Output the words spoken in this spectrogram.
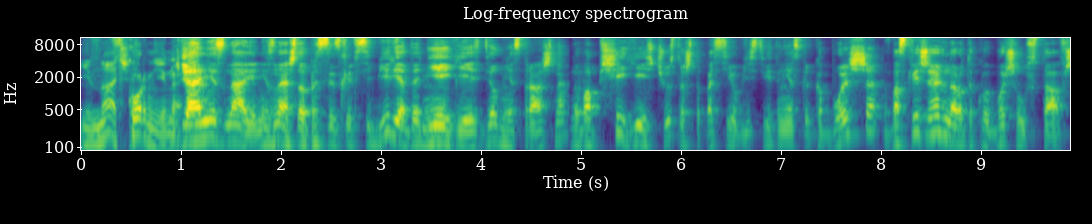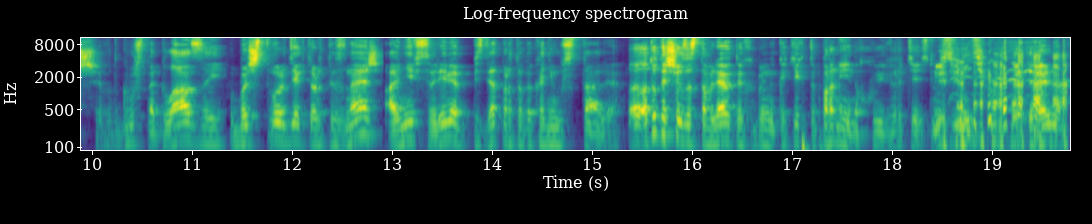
Иначе. В корне иначе. Я не знаю, я не знаю, что происходит в Сибири, я да не ездил, мне страшно. Но вообще есть чувство, что пассивов действительно несколько больше. В Москве же реально народ такой больше уставший, вот грустноглазый. Большинство людей, которых ты знаешь, они все время пиздят про то, как они устали. А, а тут еще заставляют их, блин, каких-то парней на хуй вертеть. Ну извините, это реально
